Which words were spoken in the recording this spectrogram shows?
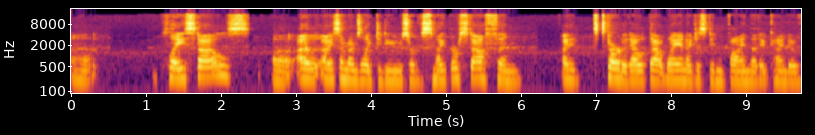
uh, play styles uh, I, I sometimes like to do sort of sniper stuff and i started out that way and i just didn't find that it kind of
